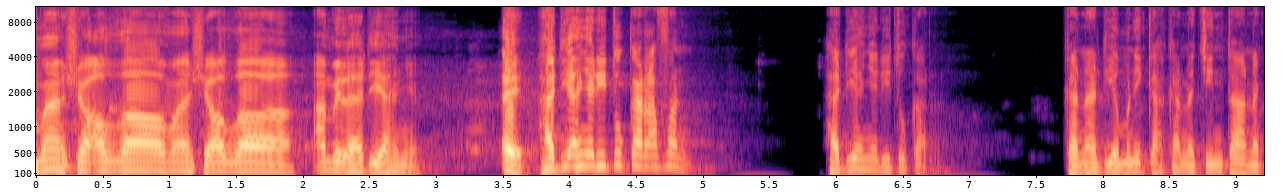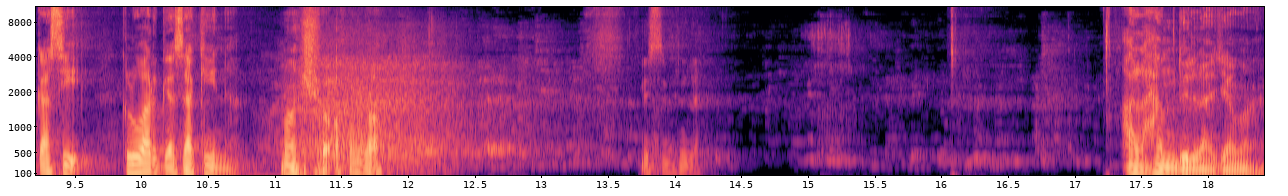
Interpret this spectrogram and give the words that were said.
Masya Allah, Masya Allah. Ambil hadiahnya. Eh, hadiahnya ditukar, Afan. Hadiahnya ditukar. Karena dia menikah karena cinta anak kasih keluarga sakinah. Masya Allah. Bismillah. Alhamdulillah jamaah.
